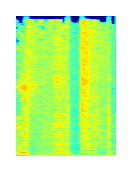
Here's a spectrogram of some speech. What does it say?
With no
